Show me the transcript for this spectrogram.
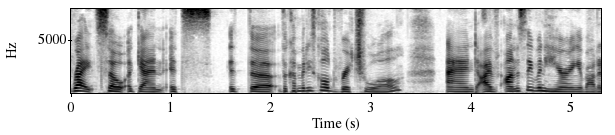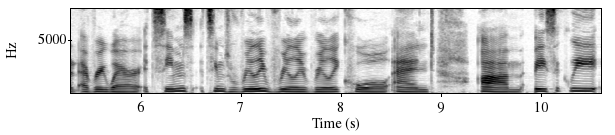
Right. So again, it's it, the the company's called Ritual, and I've honestly been hearing about it everywhere. It seems it seems really really really cool, and um, basically,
